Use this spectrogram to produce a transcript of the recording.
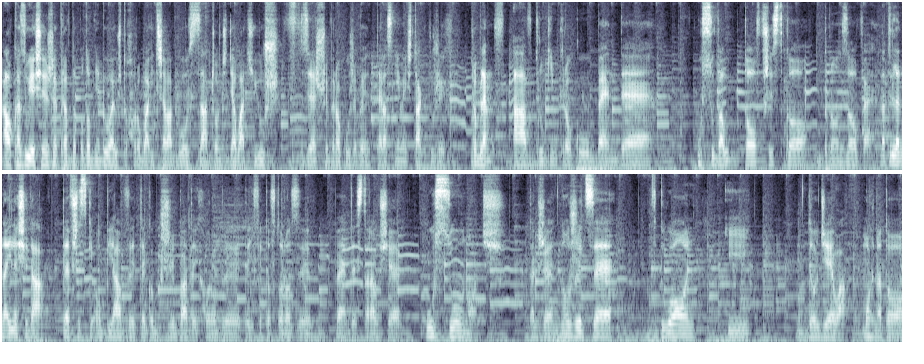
a okazuje się, że prawdopodobnie była już to choroba i trzeba było zacząć działać już w zeszłym roku, żeby teraz nie mieć tak dużych problemów. A w drugim kroku będę usuwał to wszystko brązowe, na tyle na ile się da. Te wszystkie objawy tego grzyba, tej choroby, tej fytoftorozy będę starał się usunąć. Także nożyce w dłoń i do dzieła. Można to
